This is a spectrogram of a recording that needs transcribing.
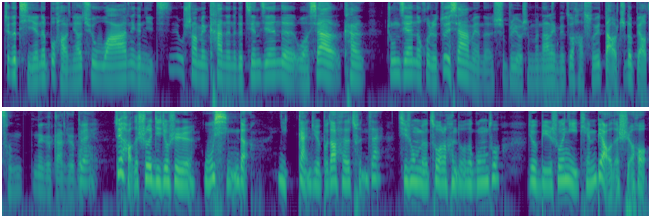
这个体验的不好，你要去挖那个你上面看的那个尖尖的，往下看中间的或者最下面的，是不是有什么哪里没做好，所以导致了表层那个感觉不好。对，最好的设计就是无形的，你感觉不到它的存在。其实我们有做了很多的工作，就比如说你填表的时候，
